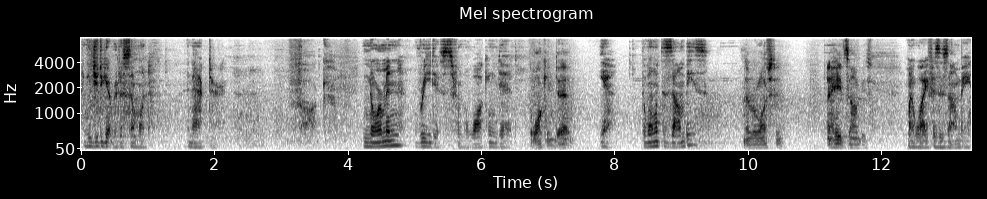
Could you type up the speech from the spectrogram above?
I need you to get rid of someone. An actor. Fuck. Norman Reedus from The Walking Dead. The Walking Dead? Yeah, the one with the zombies. Never watched it. I hate zombies. My wife is a zombie.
